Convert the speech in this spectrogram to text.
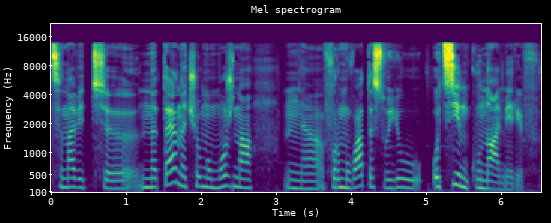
Це навіть е, не те, на чому можна е, формувати свою оцінку намірів.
